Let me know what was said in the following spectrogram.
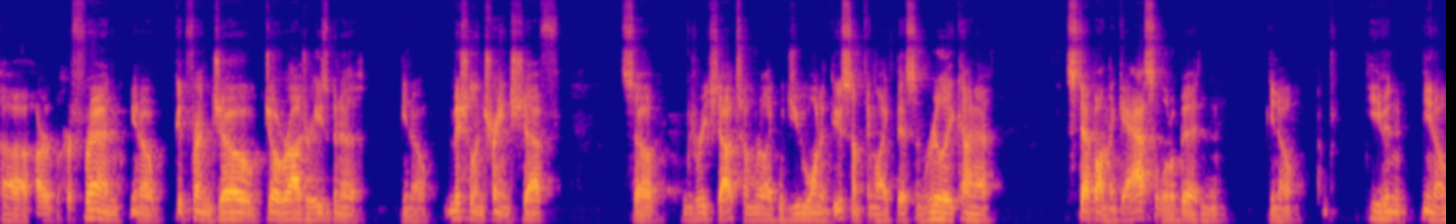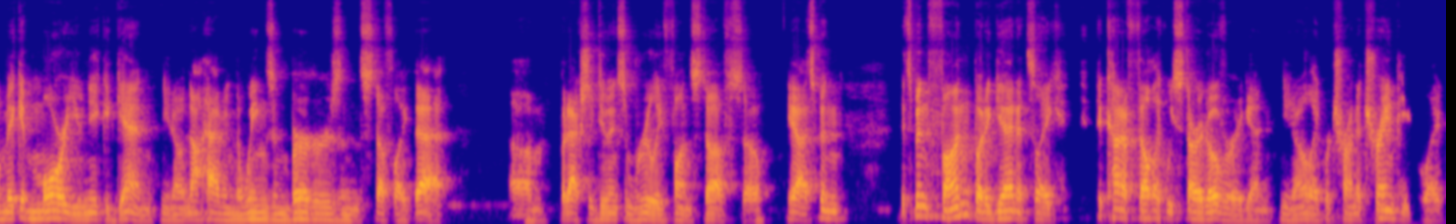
uh, our our friend, you know, good friend Joe Joe Roger, he's been a you know Michelin trained chef. So we reached out to him. We're like, would you want to do something like this and really kind of step on the gas a little bit and you know even you know make it more unique again you know not having the wings and burgers and stuff like that um, but actually doing some really fun stuff. So yeah it's been it's been fun but again it's like it kind of felt like we started over again you know like we're trying to train people like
